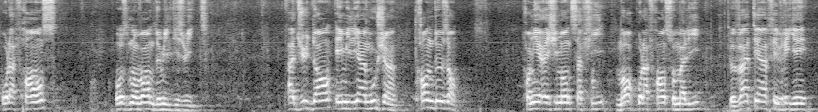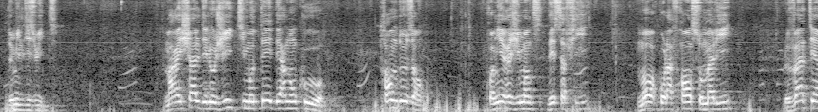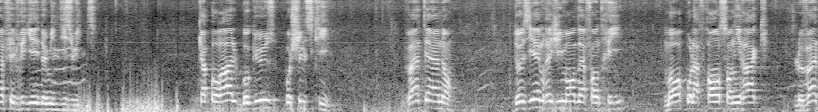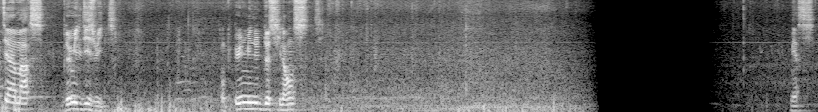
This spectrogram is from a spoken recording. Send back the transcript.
pour la France, 11 novembre 2018. Adjudant Émilien Mougin, 32 ans, premier régiment de Safi, mort pour la France au Mali, le 21 février 2018. Maréchal des logis Timothée Dernoncourt, 32 ans, premier régiment des Safis, mort pour la France au Mali, le 21 février 2018. Caporal Bogus Pochilski, 21 ans, deuxième régiment d'infanterie, mort pour la France en Irak le 21 mars 2018. Donc une minute de silence. Merci.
